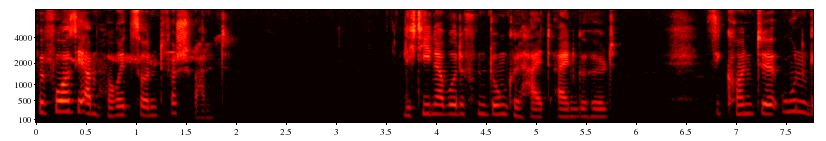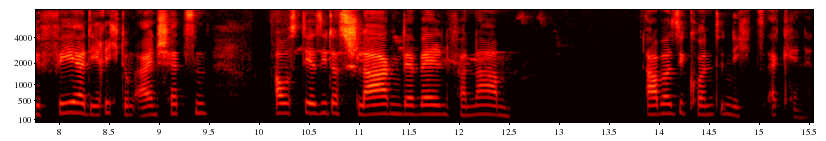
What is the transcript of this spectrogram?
bevor sie am Horizont verschwand. Lichtina wurde von Dunkelheit eingehüllt. Sie konnte ungefähr die Richtung einschätzen, aus der sie das Schlagen der Wellen vernahm, aber sie konnte nichts erkennen.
